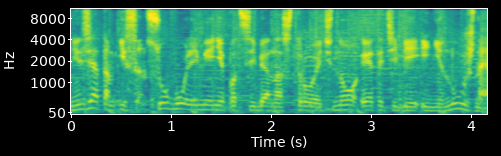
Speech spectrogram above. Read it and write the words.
Нельзя там и сенсу более-менее под себя настроить, но это тебе и не нужно.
